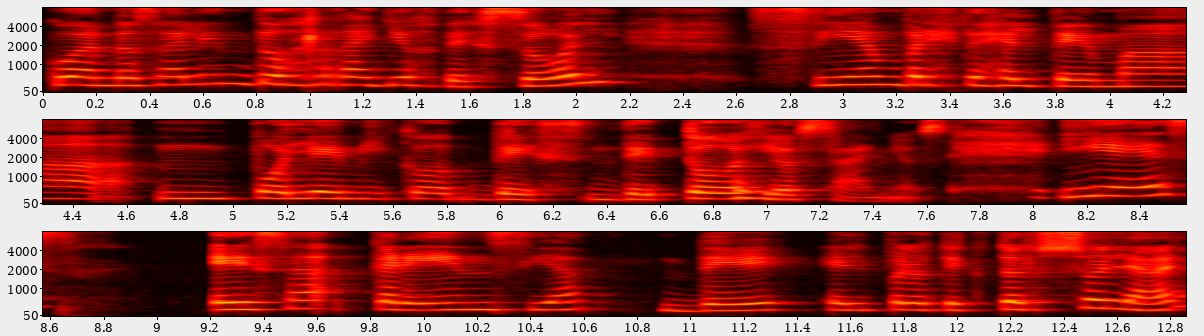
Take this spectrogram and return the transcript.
cuando salen dos rayos de sol, siempre este es el tema mm, polémico de, de todos los años. Y es esa creencia de el protector solar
